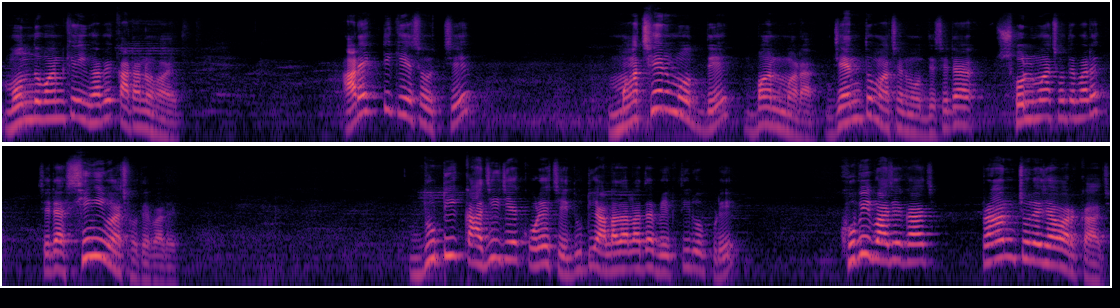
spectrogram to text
মন্দ বানকে এইভাবে কাটানো হয়। আরেকটি কেস হচ্ছে, মাছের মধ্যে বান মারা, জ্যান্ত মাছের মধ্যে। সেটা শোল মাছ হতে পারে, সেটা শিঙি মাছ হতে পারে। দুটি কাজই যে করেছে, দুটি আলাদা আলাদা ব্যক্তির উপরে, খুবই বাজে কাজ, প্রাণ চলে যাওয়ার কাজ।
